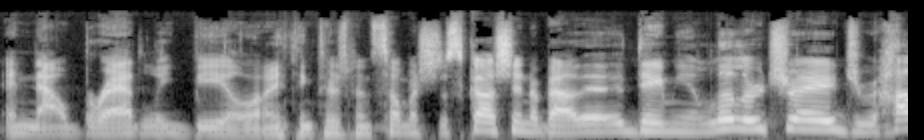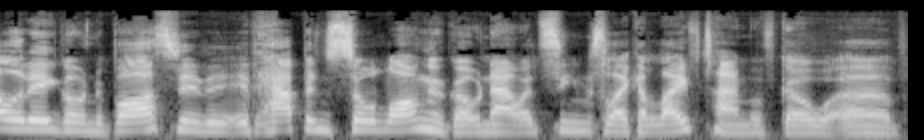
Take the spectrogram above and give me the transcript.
and now Bradley Beal. And I think there's been so much discussion about it. Damian Lillard trade, Jrue Holiday going to Boston. It, it, happened so long ago now. It seems like a lifetime of go of,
